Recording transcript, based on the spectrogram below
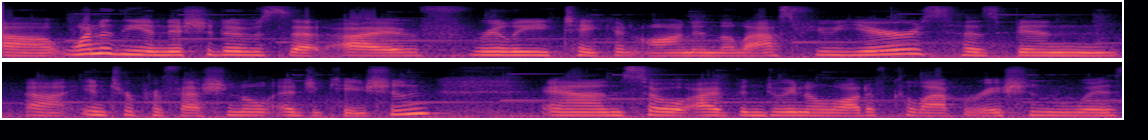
Uh, one of the initiatives that I've really taken on in the last few years has been uh, interprofessional education. And so I've been doing a lot of collaboration with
